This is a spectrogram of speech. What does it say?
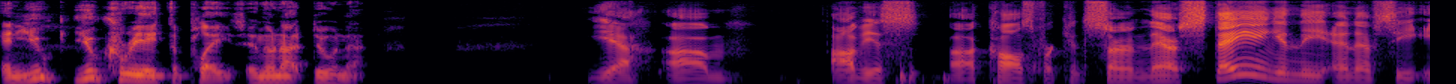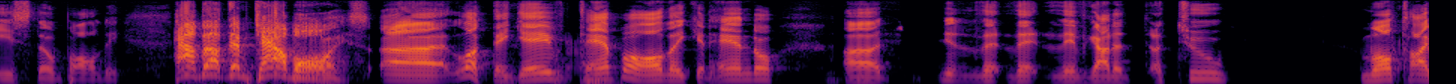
and you you create the plays, and they're not doing that. Yeah. Um, obvious uh, calls for concern there. Staying in the NFC East, though, Baldy. How about them Cowboys? Uh, look, they gave Tampa all they could handle. Uh, they, they, they've got a, a two multi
